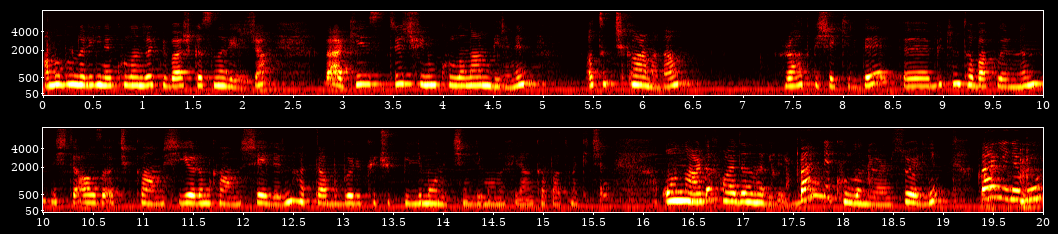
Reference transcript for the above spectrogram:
ama bunları yine kullanacak bir başkasına vereceğim. Belki streç film kullanan birinin atık çıkarmadan rahat bir şekilde e, bütün tabaklarının işte ağzı açık kalmış, yarım kalmış şeylerin hatta bu böyle küçük bir limon için, limonu falan kapatmak için onlar da faydalanabilir. Ben ne kullanıyorum söyleyeyim. Ben yine bu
